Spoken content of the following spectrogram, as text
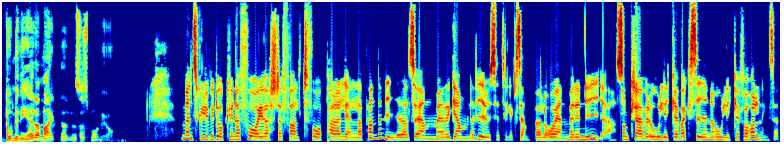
dominera marknaden så småningom. Men skulle vi då kunna få i värsta fall två parallella pandemier, alltså en med det gamla viruset till exempel och en med det nya, som kräver olika vaccin och olika förhållningssätt?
